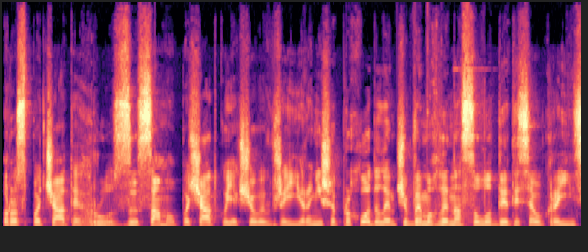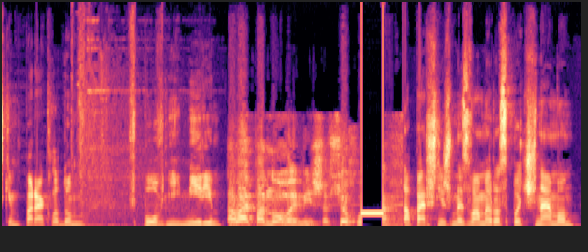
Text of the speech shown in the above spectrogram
розпочати гру з самого початку, якщо ви вже її раніше проходили, щоб ви могли насолодитися українським перекладом в повній мірі. Давай по новой, Миша, все ху... Та перш ніж ми з вами розпочнемо,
